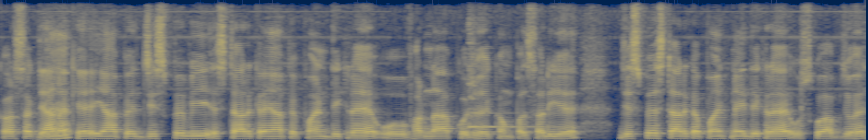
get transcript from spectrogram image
कर सकते हैं। ध्यान रखें यहाँ पे जिस पे भी स्टार का यहाँ पे पॉइंट दिख रहा है वो भरना आपको जो है कंपलसरी है। जिस पे स्टार का पॉइंट नहीं दिख रहा है उसको आप जो है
